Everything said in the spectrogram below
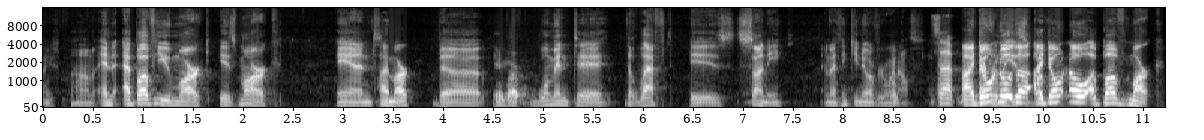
nice. Um, and above you, Mark, is Mark, and Hi, Mark. the Hey, Mark. woman to the left is Sunny, and I think you know everyone else. What's up? I don't Beverly know the. I don't know above Mark.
